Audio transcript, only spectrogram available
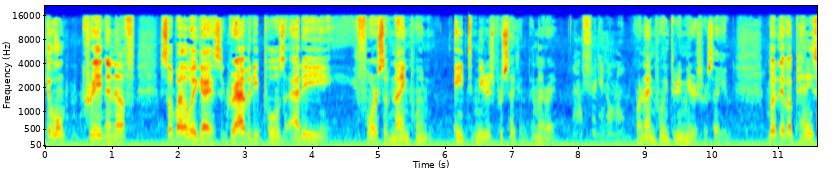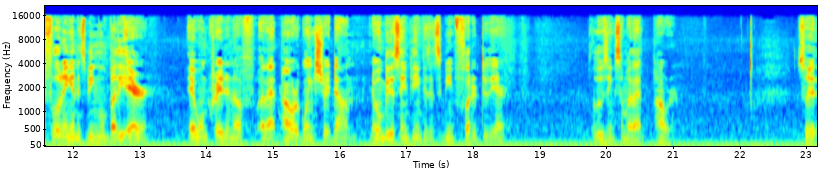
it won't create enough. So by the way, guys, gravity pulls at a force of nine point eight meters per second. Am I right? I freaking know, man. Or nine point three meters per second. But if a penny's floating and it's being moved by the air, it won't create enough of that power going straight down. It won't be the same thing because it's being fluttered through the air, losing some of that power. So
